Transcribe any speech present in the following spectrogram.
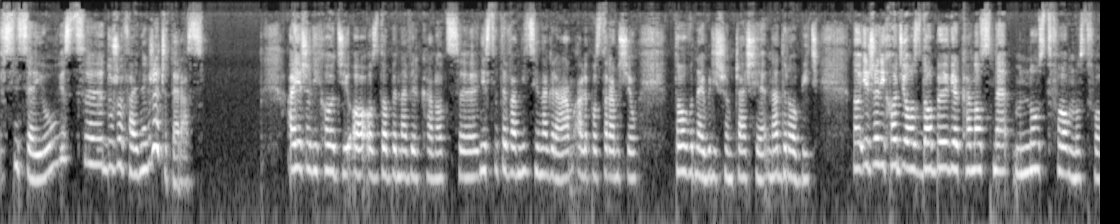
w Sinseju jest e, dużo fajnych rzeczy teraz. A jeżeli chodzi o ozdoby na Wielkanoc, e, niestety Wam nic nie nagrałam, ale postaram się to w najbliższym czasie nadrobić. No, jeżeli chodzi o ozdoby wielkanocne, mnóstwo, mnóstwo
